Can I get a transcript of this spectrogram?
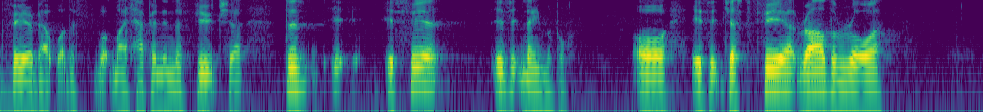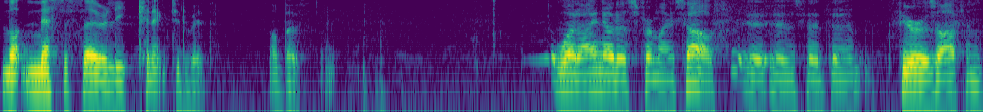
fear about what, the, what might happen in the future. Does, is fear, is it nameable? Or is it just fear, rather raw, not necessarily connected with, or both? What I notice for myself is that the fear is often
